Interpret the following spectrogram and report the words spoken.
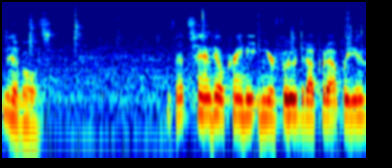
Nibbles. Is that sandhill crane eating your food that I put out for you?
